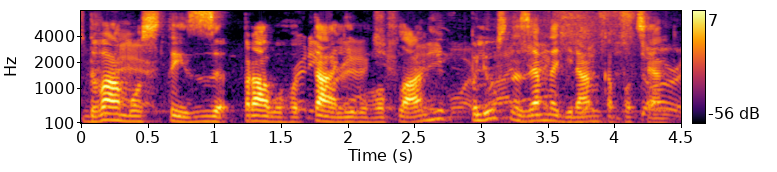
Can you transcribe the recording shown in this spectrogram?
два мости з правого та лівого флангів, плюс наземна ділянка по центру.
